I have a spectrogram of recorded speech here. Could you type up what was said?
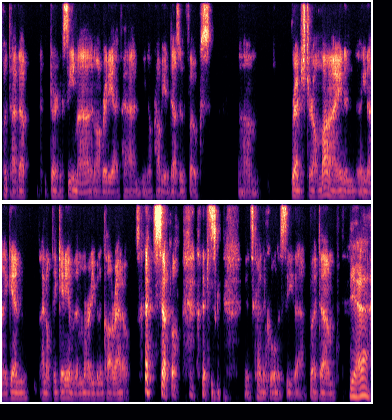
put that up during SEMA, and already I've had, you know, probably a dozen folks um, register online. And you know, again, I don't think any of them are even in Colorado, so it's it's kind of cool to see that. But um, yeah,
